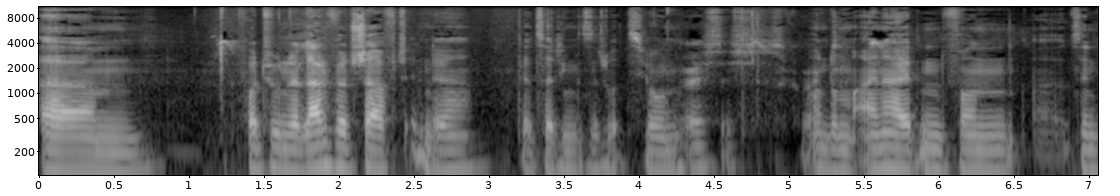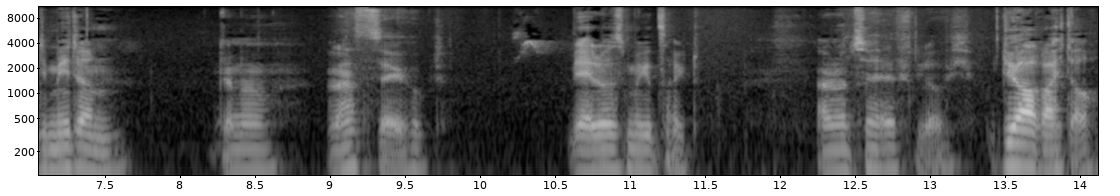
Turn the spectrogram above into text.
ähm, Fortune der Landwirtschaft in der derzeitigen Situation. Richtig. das ist korrekt. Und um Einheiten von Zentimetern. Genau. Dann hast du es ja geguckt. Ja, du hast mir gezeigt. Aber nur zur Hälfte, glaube ich. Ja, reicht auch.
